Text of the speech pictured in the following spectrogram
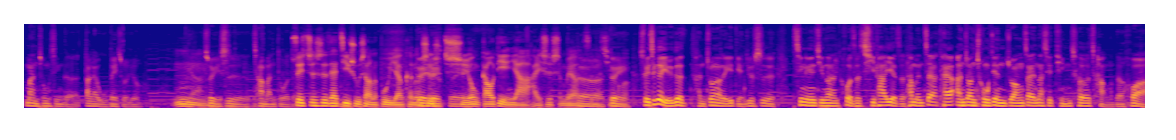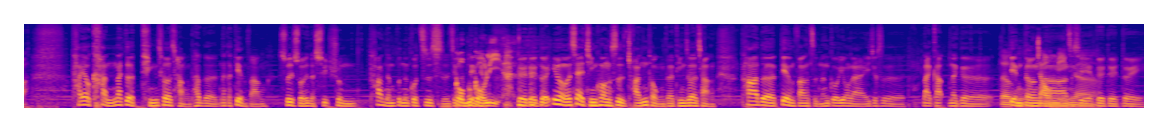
慢充型的大概五倍左右。嗯，所以是差蛮多的。所以这是在技术上的不一样，可能是使用高电压还是什么样子的情况。对，所以这个有一个很重要的一点，就是新能源集团或者其他业者，他们在他要安装充电桩在那些停车场的话。他要看那个停车场它的那个电房，所以所谓的顺顺，它能不能够支持这个够不够力？对对对，因为我们现在情况是传统的停车场，它的电房只能够用来就是 like up 那个电灯啊这些。对对对，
